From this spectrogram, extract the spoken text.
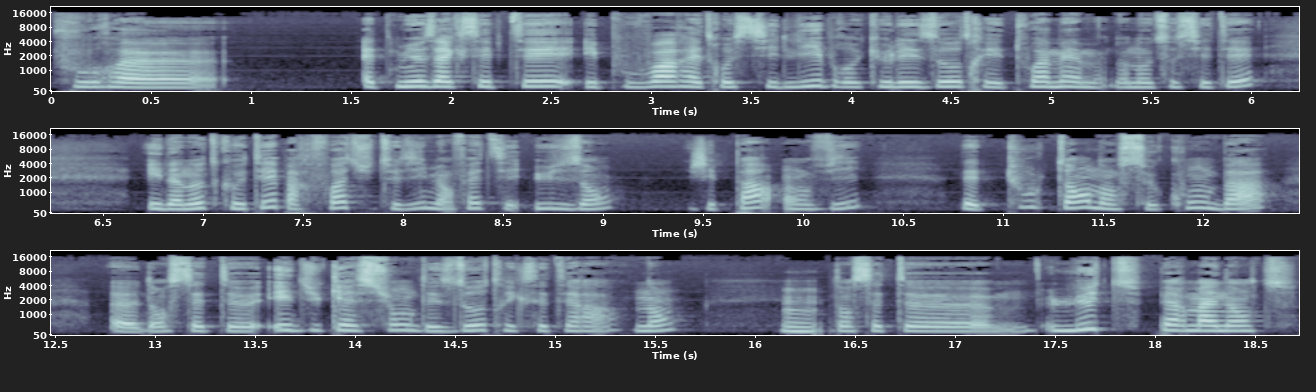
pour être mieux accepté et pouvoir être aussi libre que les autres et toi-même dans notre société. Et d'un autre côté, parfois, tu te dis, mais en fait, c'est usant. J'ai pas envie d'être tout le temps dans ce combat, dans cette éducation des autres, etc. Non? Mm. dans cette euh, lutte permanente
